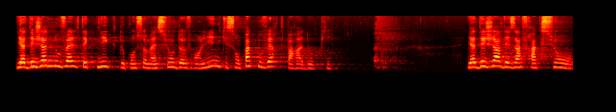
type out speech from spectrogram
Il y a déjà de nouvelles techniques de consommation d'œuvres en ligne qui ne sont pas couvertes par Adopi. Il y a déjà des infractions,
